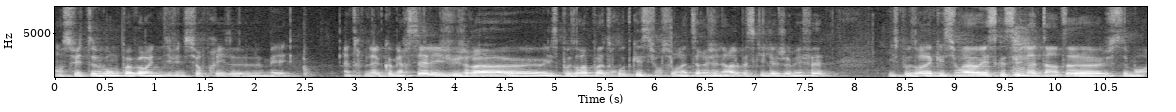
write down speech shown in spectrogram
Ensuite, bon, on peut avoir une divine surprise, euh, mais un tribunal commercial, il jugera, euh, il se posera pas trop de questions sur l'intérêt général parce qu'il l'a jamais fait. Il se posera la question, ah oui, est-ce que c'est une atteinte euh, justement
